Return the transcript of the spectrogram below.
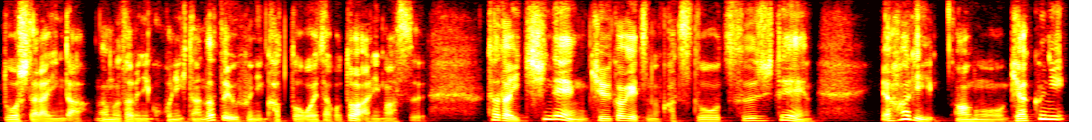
どうしたらいいんだ、何のためにここに来たんだというふうに葛藤を覚えたことはあります。ただ、1年9ヶ月の活動を通じて、やはりあの逆に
